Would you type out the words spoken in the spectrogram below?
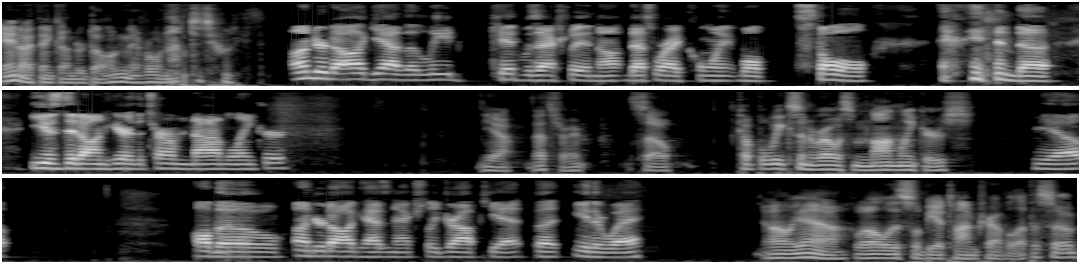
And I think Underdog never went on to do anything. Underdog, yeah, the lead kid was actually a non. That's where I coined, well, stole, and uh, used it on here. The term non-linker. Yeah, that's right. So, a couple weeks in a row with some non-linkers. Yep. Although Underdog hasn't actually dropped yet, but either way, Oh yeah. Well, this will be a time travel episode.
